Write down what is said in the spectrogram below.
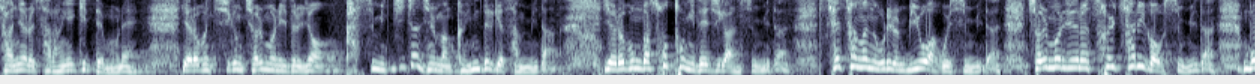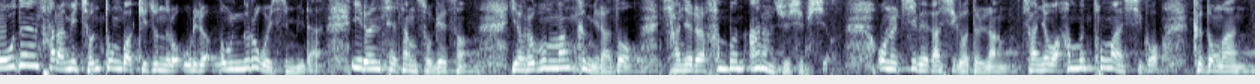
자녀를 사랑했기 때문에 여러분 지금 젊은이들요 가슴이 찢어질 만큼 힘들게 삽니다. 여러분과 소통이 되지가 않습니다. 세상은 우리를 미워하고 있습니다. 젊은이들은 설 자리가 없습니다. 모든 사람이 전통과 기준으로 우리를 억누르고 있습니다. 이런 세상 속에서 여러분만큼이라도 자녀를 한번 안아주십시오. 오늘 집에 가시거들랑 자녀와 한번 통화하시고 그동안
